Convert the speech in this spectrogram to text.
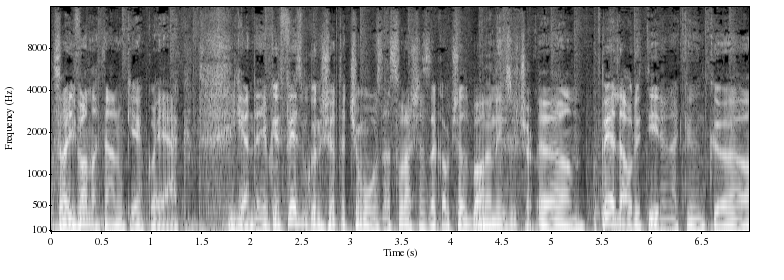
Szóval így vannak nálunk ilyen kaják. Igen, de egyébként Facebookon is jött egy csomó hozzászólás ezzel kapcsolatban. Na nézzük csak. Ö, például itt írja nekünk ö,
